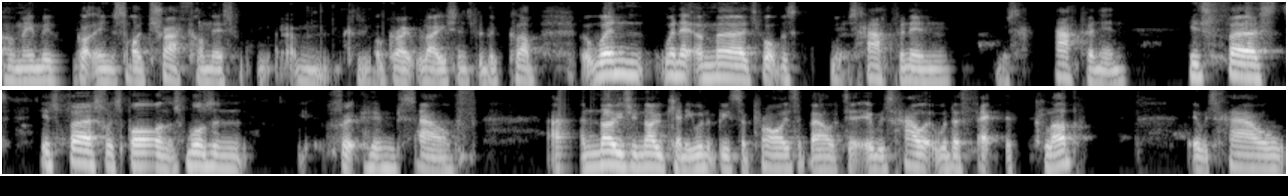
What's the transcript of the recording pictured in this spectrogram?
I mean, we've got the inside track on this because um, we've got great relations with the club. But when when it emerged, what was was happening was happening. His first his first response wasn't for himself. And those who know Kenny wouldn't be surprised about it. It was how it would affect the club. It was how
